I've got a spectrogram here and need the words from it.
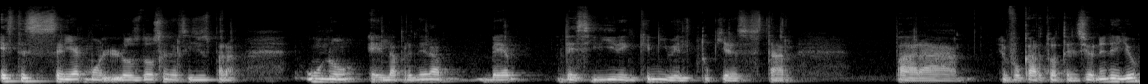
este sería como los dos ejercicios para, uno, el aprender a ver decidir en qué nivel tú quieres estar para enfocar tu atención en ello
